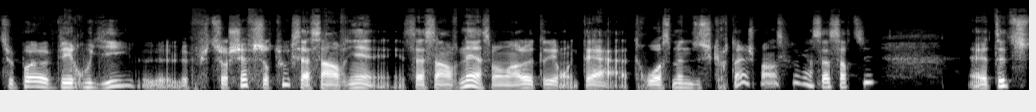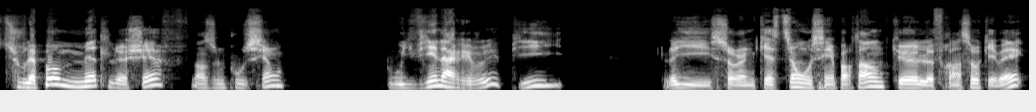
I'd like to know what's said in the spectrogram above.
tu veux pas verrouiller le, futur chef, surtout que ça s'en venait. Ça s'en venait à ce moment-là. On était à trois semaines du scrutin, je pense, quand ça a sorti. Euh, tu, tu voulais pas mettre le chef dans une position où il vient d'arriver, puis là, il est sur une question aussi importante que le français au Québec.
